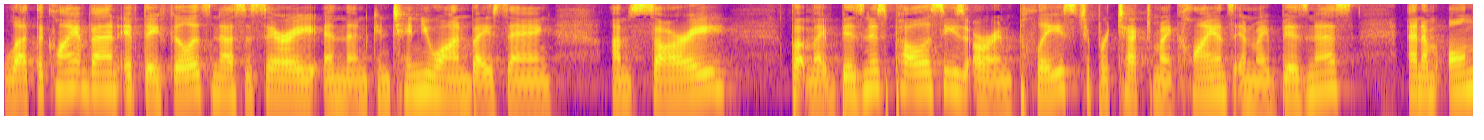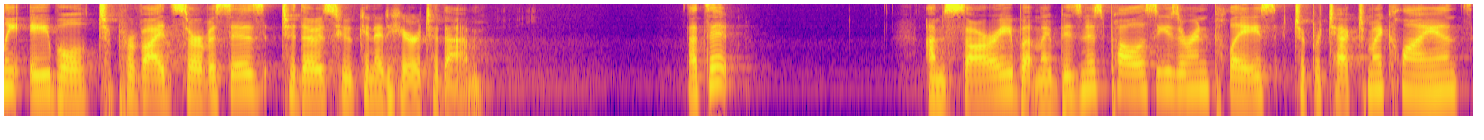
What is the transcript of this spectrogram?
let the client vent if they feel it's necessary, and then continue on by saying, I'm sorry, but my business policies are in place to protect my clients and my business, and I'm only able to provide services to those who can adhere to them. That's it. I'm sorry, but my business policies are in place to protect my clients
